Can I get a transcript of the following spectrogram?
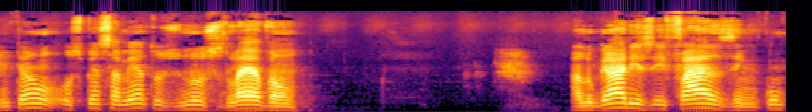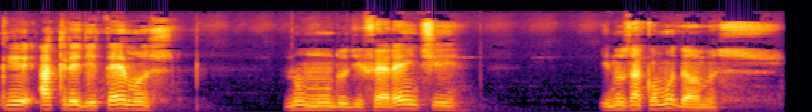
Então, os pensamentos nos levam a lugares e fazem com que acreditemos num mundo diferente e nos acomodamos.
